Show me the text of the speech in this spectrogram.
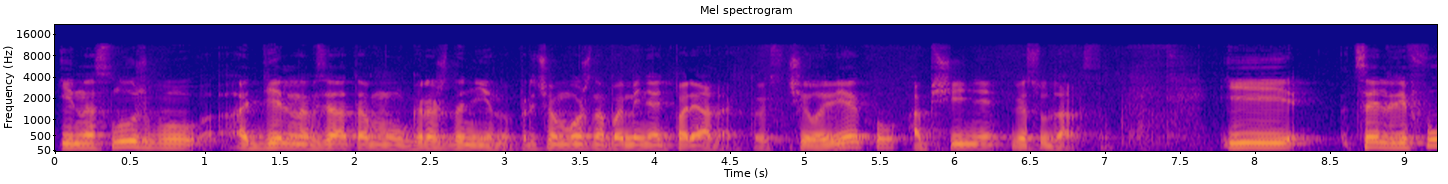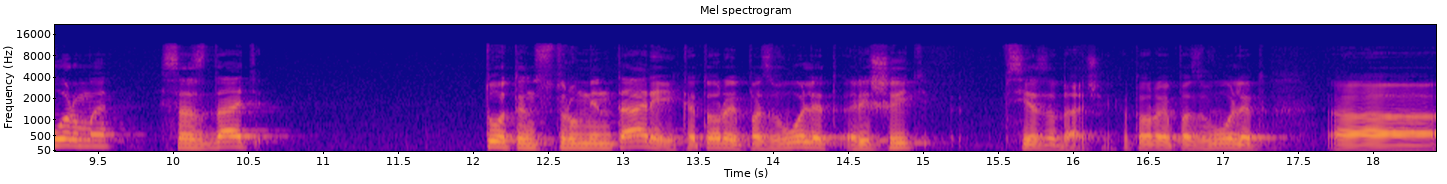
и на службу отдельно взятому гражданину. Причем можно поменять порядок, то есть человеку, общине, государству. И цель реформы – создать тот инструментарий, который позволит решить все задачи, который позволит э,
